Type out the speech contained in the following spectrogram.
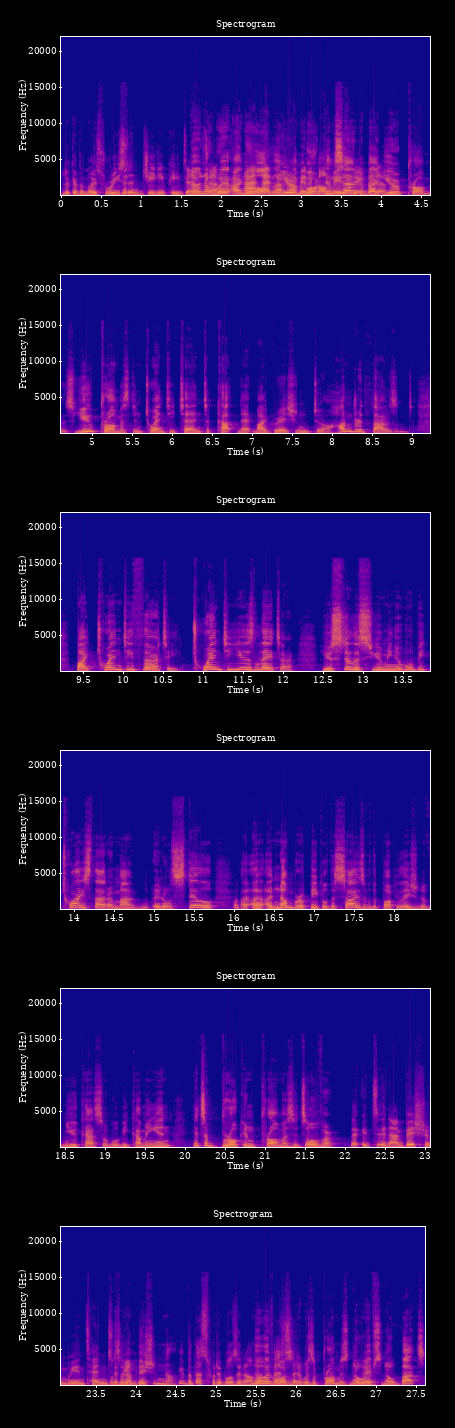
look at the most recent GDP data. No, no, I know and, all that. I'm more concerned about better. your promise. You promised in 2010 to cut net migration to 100,000 by 2030. 20 years later, you're still assuming it will be twice that amount. It'll still, a, a number of people, the size of the population of Newcastle will be coming in. It's a broken promise. It's over. No, it's an ambition we intend to It's an ambition now. Yeah, but that's what it was in our no, manifesto. No, it wasn't. It was a promise. No, ifs, no buts,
